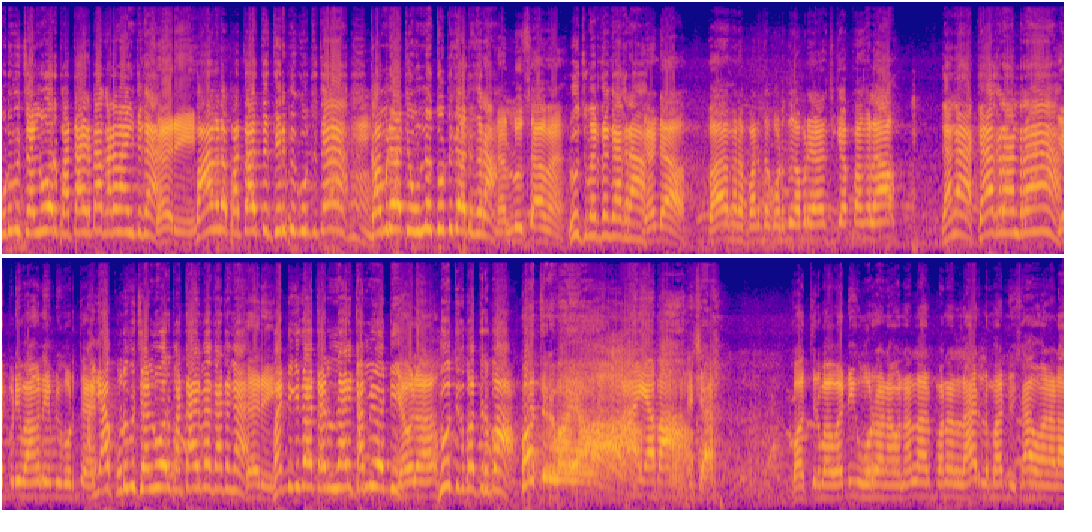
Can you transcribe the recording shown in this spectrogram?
குடும்ப செல்லு ஒரு பத்தாயிரம் ரூபாய் கடன் வாங்கிட்டுங்க. சரி. வாங்கின பத்தாயிரத்தை திருப்பி கொடுத்துட்டேன். கம்யூனிட்டி இன்னும் துட்டு கேட்டுக்கிறான் லூசாவன்? லூச்சு மாதிரி தான் கேக்குறான். ஏன்டா வாங்கின பணத்தை கொடுத்து அப்புறம் யாராச்சும் கேட்பாங்களா? ஏங்க கேக்குறான்றேன் எப்படி வாங்கின எப்படி கொடுத்தேன்? ஐயா குடும்ப செல்லு ஒரு பத்தாயிரம் ரூபாய் காட்டுங்க. சரி. வட்டிக்கு தான் தரும் கம்மி வட்டி. எவ்வளவு? நூத்துக்கு பத்து ரூபாய் பத்து ரூபாயா? ஆயாபா பத்து ரூபாய் வட்டிக்கு விடுறான் அவன் நல்லா இருப்பான லாரில மாட்டு சாவானடா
